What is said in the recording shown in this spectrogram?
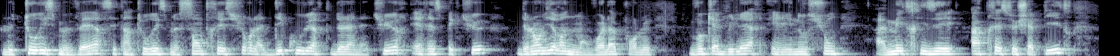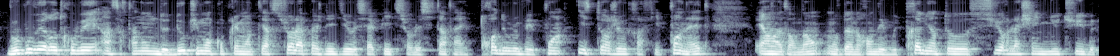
le tourisme vert, c'est un tourisme centré sur la découverte de la nature et respectueux de l'environnement. Voilà pour le vocabulaire et les notions à maîtriser après ce chapitre. Vous pouvez retrouver un certain nombre de documents complémentaires sur la page dédiée au chapitre sur le site internet www.histoiregéographie.net et en attendant, on se donne rendez-vous très bientôt sur la chaîne YouTube,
